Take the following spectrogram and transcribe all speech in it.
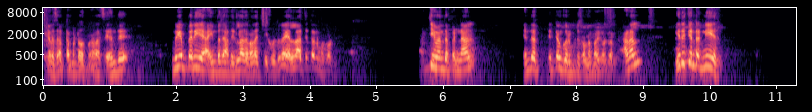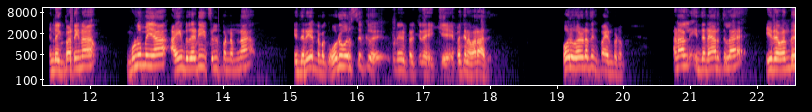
எங்கள் சட்டமன்ற உறுப்பினராக சேர்ந்து மிகப்பெரிய ஐம்பது ஆண்டுகள் அதை வளர்ச்சி கொடுத்துருக்கோம் எல்லா திட்டம் நம்ம கொண்டு ஆட்சி வந்த பின்னால் எந்த திட்டம் குறிப்பிட்டு சொல்ல மாதிரி கொண்டு ஆனால் இருக்கின்ற நீர் இன்றைக்கு பார்த்தீங்கன்னா முழுமையாக ஐம்பது அடி ஃபில் பண்ணோம்னா இந்த நீர் நமக்கு ஒரு வருஷத்துக்கு குடிநீர் பிரச்சனைக்கு பிரச்சனை வராது. ஒரு வருடத்துக்கு பயன்படும். ஆனால் இந்த நேரத்தில் இதை வந்து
